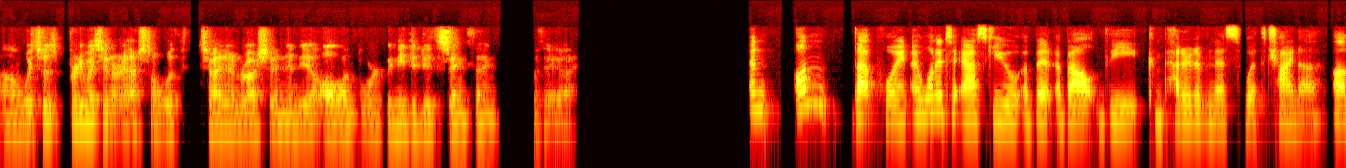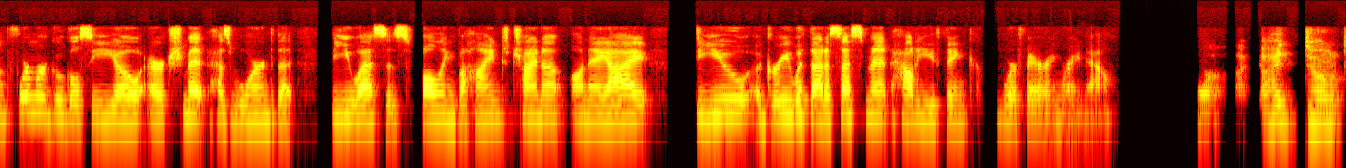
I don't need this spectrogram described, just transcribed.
uh, which was pretty much international with China and Russia and India all on board. We need to do the same thing with AI. And on that point, I wanted to ask you a bit about the competitiveness with China. Um, former Google CEO Eric Schmidt has warned that the US is falling behind China on AI. Do you agree with that assessment? How do you think we're faring right now? Well, I, don't.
